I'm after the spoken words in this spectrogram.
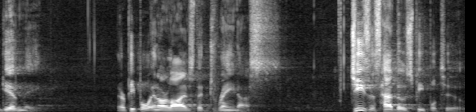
give me. There are people in our lives that drain us. Jesus had those people too.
